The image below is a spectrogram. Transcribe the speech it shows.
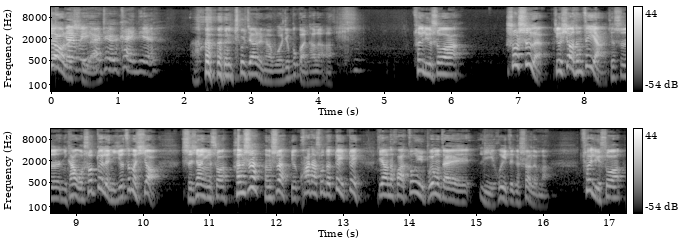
笑了起来。这个概念。出家人啊，我就不管他了啊。翠缕说：“说是了，就笑成这样。就是你看，我说对了，你就这么笑。”史湘云说：“很是，很是，就夸他说的对对。这样的话，终于不用再理会这个事了嘛。”翠缕说：“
